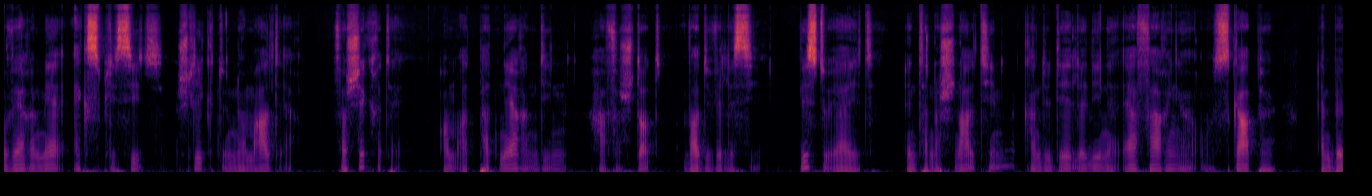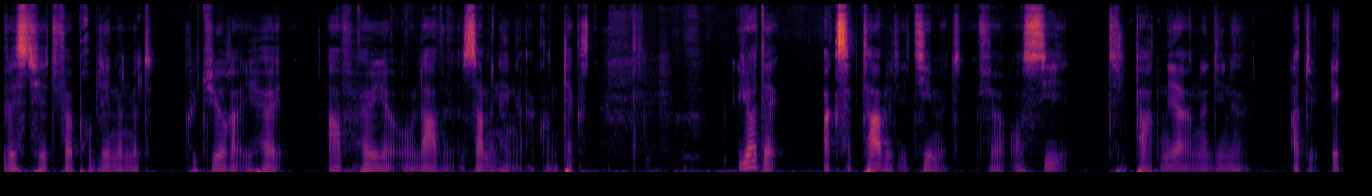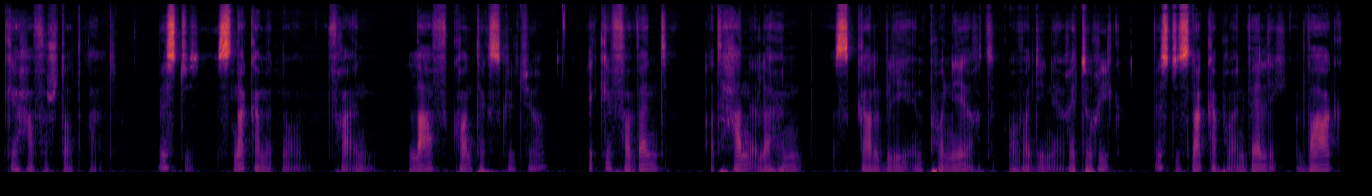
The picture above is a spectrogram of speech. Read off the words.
å være mer eksplisitt slik du normalt er. Forsikre deg om at partneren din har forstått hva du ville si. Hvis du er i et internasjonalt team, kan du dele dine erfaringer og skape en bevissthet for problemer med kulturer i høy av høye og lave sammenhenger av kontekst. Gjør det akseptabelt i teamet for å si til partnerne dine at du ikke har forstått alt. Hvis du snakker med noen fra en lav kontekstkultur, ikke forvent at han eller hun skal bli imponert over din retorikk. Hvis du snakker på en veldig vag,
